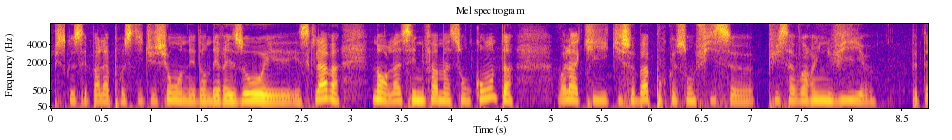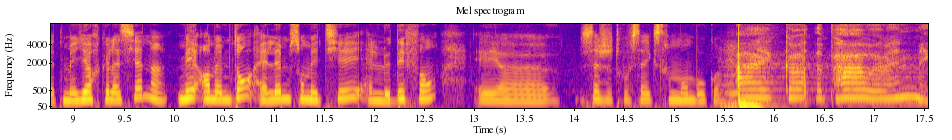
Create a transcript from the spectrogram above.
puisque c'est pas la prostitution, on est dans des réseaux et esclaves. Non, là c'est une femme à son compte, voilà, qui, se bat pour que son fils puisse avoir une vie. peut-être meilleure que la sienne, mais en même temps, elle aime son métier, elle le défend, et ça, je trouve ça extrêmement beau, quoi. I got the power in me.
